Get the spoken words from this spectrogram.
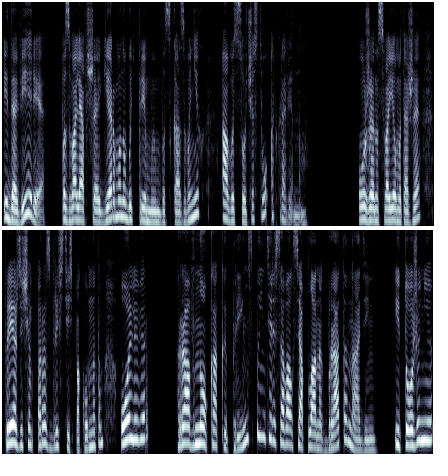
и доверие, позволявшее Герману быть прямым в высказываниях, а высочеству откровенным. Уже на своем этаже, прежде чем разбрестись по комнатам, Оливер равно как и принц поинтересовался о планах брата на день и тоже не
